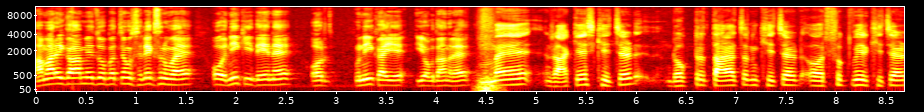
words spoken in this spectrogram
हमारे गाँव में जो बच्चों का सिलेक्शन हुआ है, वो उन्हीं की देन है और उन्हीं का ये योगदान रहा है। मैं राकेश खिचड़, डॉक्टर ताराचंद खिचड़ और सुखवीर खिचड़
